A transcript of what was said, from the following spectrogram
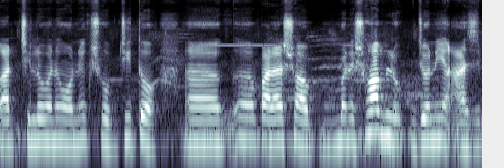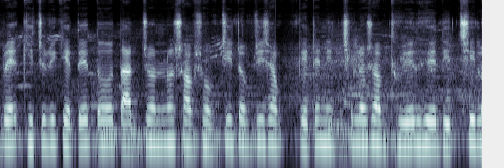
কাটছিল মানে অনেক সবজি তো। পাড়ার সব মানে সব লোকজনই আসবে খিচুড়ি খেতে। তো তার জন্য সব সবজি টবজি সব কেটে নিচ্ছিল, সব ধুয়ে ধুয়ে দিচ্ছিল।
